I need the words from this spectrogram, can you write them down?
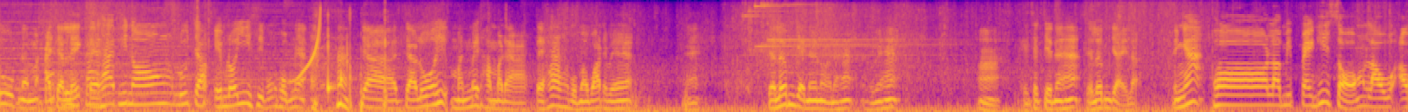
รูปเนี่ยมันอาจจะเล็กแต่ถ้าพี่น้องรู้จัก M120 ของผมเนี่ย จะจะรู้ว่าเฮ้ยมันไม่ธรรมดา แต่ถ้าผมมาวัดเห็นไหมฮะนะจะเริ่มใหญ่หน่อยๆนะฮะเห็นไหมฮะอ่าเห็นชัดเจนนะฮะจะเริ่มใหญ่ละอย่างเงี้ยพอเรามีแปลงที่สองเราเอา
